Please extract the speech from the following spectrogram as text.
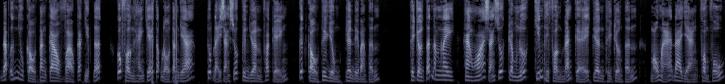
đáp ứng nhu cầu tăng cao vào các dịp Tết góp phần hạn chế tốc độ tăng giá, thúc đẩy sản xuất kinh doanh phát triển, kích cầu tiêu dùng trên địa bàn tỉnh. Thị trường Tết năm nay, hàng hóa sản xuất trong nước chiếm thị phần đáng kể trên thị trường tỉnh, mẫu mã đa dạng, phong phú,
